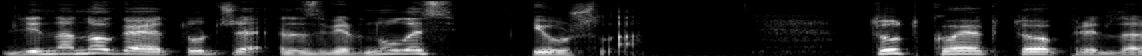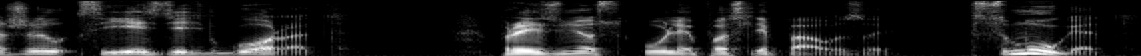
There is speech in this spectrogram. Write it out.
Длинноногая тут же развернулась и ушла. «Тут кое-кто предложил съездить в город», — произнес Уля после паузы. «В Смугат.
